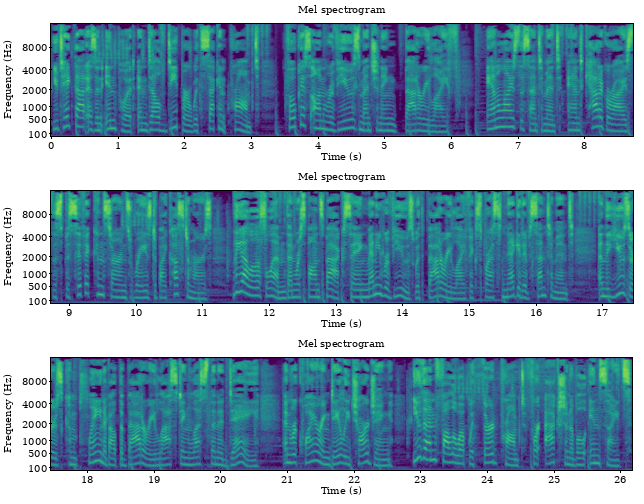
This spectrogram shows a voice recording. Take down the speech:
You take that as an input and delve deeper with second prompt. Focus on reviews mentioning battery life analyze the sentiment, and categorize the specific concerns raised by customers. The LLM then responds back saying many reviews with battery life express negative sentiment, and the users complain about the battery lasting less than a day and requiring daily charging. You then follow up with third prompt for actionable insights.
